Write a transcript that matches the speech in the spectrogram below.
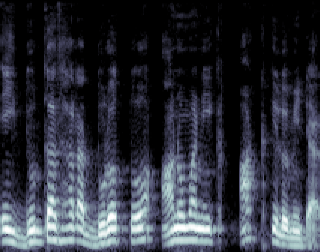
এই দুর্গাধারার দূরত্ব আনুমানিক আট কিলোমিটার।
